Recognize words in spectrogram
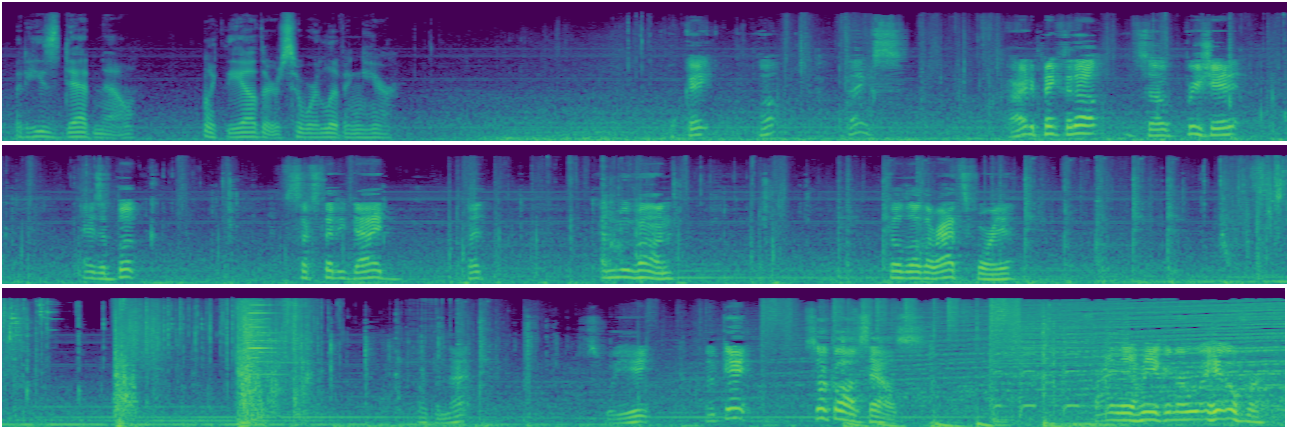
But he's dead now, like the others who were living here. Okay. Well, thanks. I already picked it up, so appreciate it. As a book. Sucks that he died, but time to move on. Killed all the rats for you. Sweet. Okay. Sokolov's house. Finally making our way over.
